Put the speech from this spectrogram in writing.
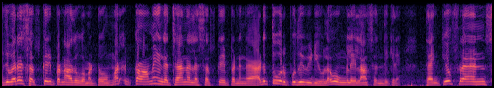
இதுவரை சப்ஸ்கிரைப் பண்ணாதவங்க மட்டும் மறக்காமல் எங்கள் சேனலை சப்ஸ்கிரைப் பண்ணுங்கள் அடுத்து ஒரு புது வீடியோவில் உங்களையெல்லாம் சந்திக்கிறேன். தேங்க்யூ ஃப்ரெண்ட்ஸ்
